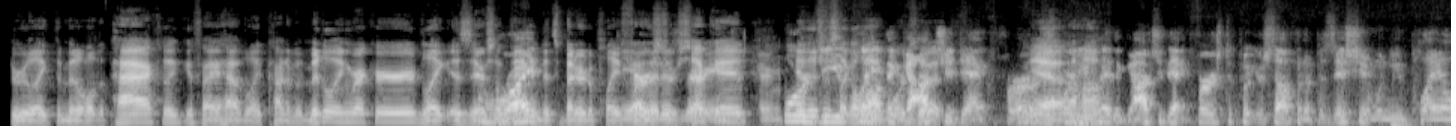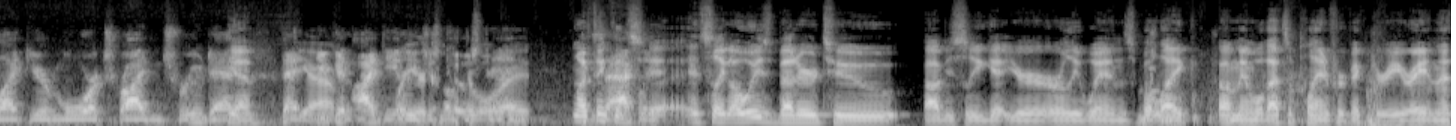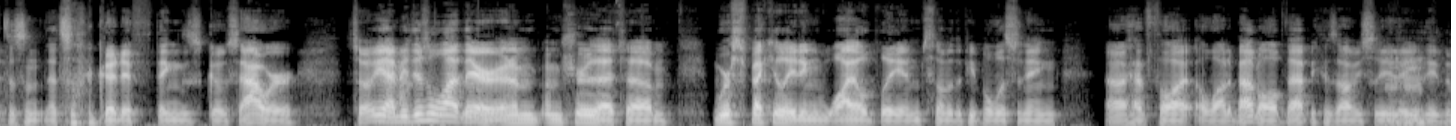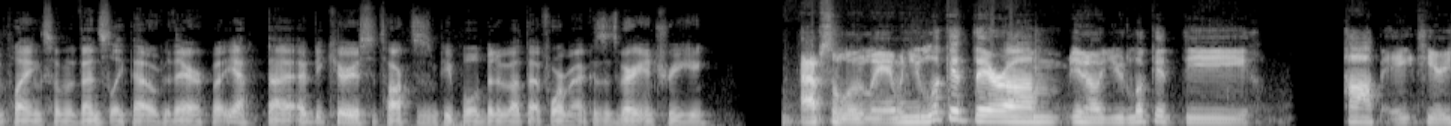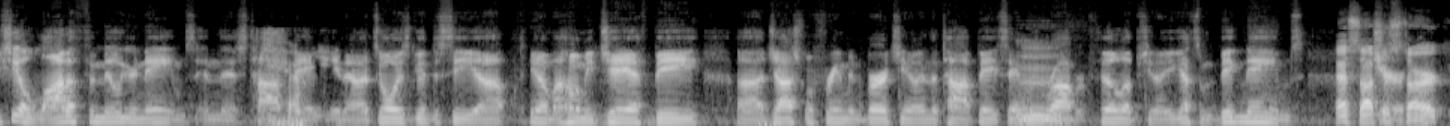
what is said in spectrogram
through like the middle of the pack? Like, if I have like kind of a middling record, like, is there something Right. that's better to play Yeah, first or second? Or there's do just, you like, play the more to it. gotcha deck first? Yeah, or do you uh-huh. play the gotcha deck first to put yourself in a position when you play like your more tried and true deck Yeah. that Yeah, you can ideally just coast comfortable, in? right? Well, I think Exactly. it's it's like always better to obviously get your early wins, but like, oh man, well that's a plan for victory, right? And that doesn't that's not good if things go sour. So yeah, I mean, there's a lot there, and I'm I'm sure that um, we're speculating wildly, and some of the people listening uh, have thought a lot about all of that because obviously Mhm. they they've been playing some events like that over there. But yeah, I'd be curious to talk to some people a bit about that format because it's very intriguing. Absolutely. And when you look at their um, you know, you look at the top eight here, you see a lot of familiar names in this top Yeah. eight. You know, it's always good to see uh, you know, my homie JFB, uh, Joshua Freeman Birch, you know, in the top eight. Same with Mm. Robert Phillips. You know, you got some big names. Yeah, Sasha Here. Stark,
